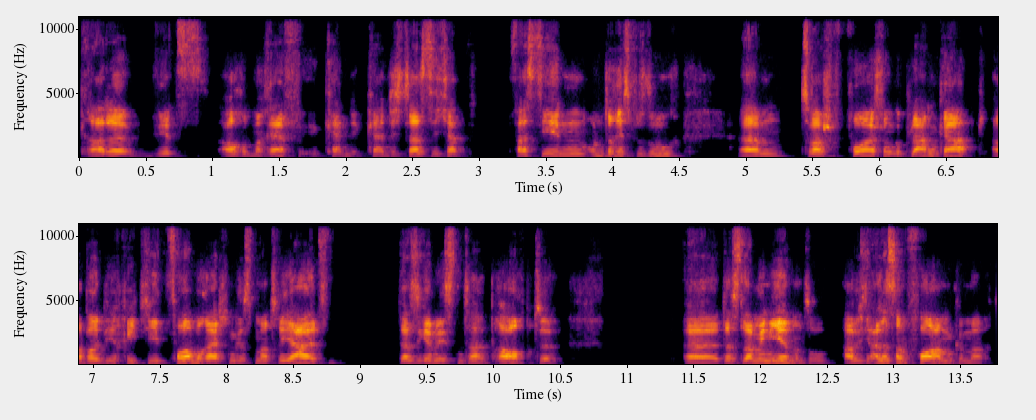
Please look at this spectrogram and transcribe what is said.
gerade jetzt auch im Ref kan kannte ich das. Ich habe fast jeden Unterrichtsbesuch ähm, zwar vorher schon geplant gehabt, aber die Vorbereitung des Materials, das ich am nächsten Tag brauchte, äh, das Laminieren und so, habe ich alles am Vorabend gemacht.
